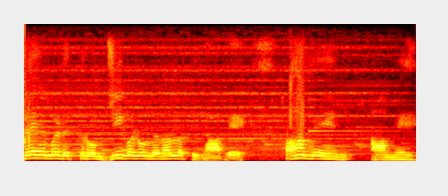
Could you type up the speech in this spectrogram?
ஜெயம் எடுக்கிறோம் ஜீவனுள்ள நல்ல பிதாவே. ஆமேன் ஆமேன்.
